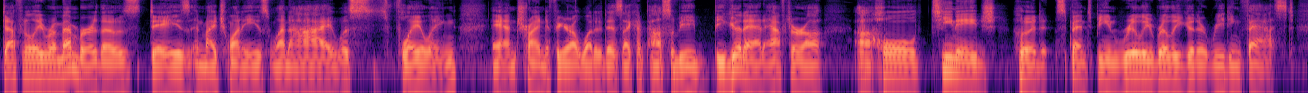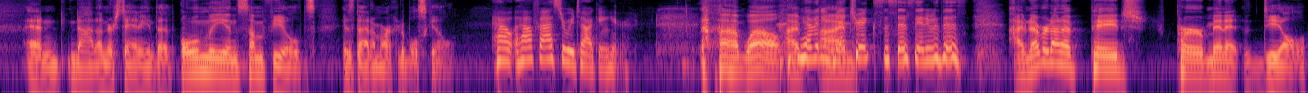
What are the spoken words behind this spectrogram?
definitely remember those days in my 20s when I was flailing and trying to figure out what it is I could possibly be good at after a, a whole teenagehood spent being really, really good at reading fast and not understanding that only in some fields is that a marketable skill. How, how fast are we talking here? Um, well, do you have any I'm, metrics associated with this? I've never done a page per minute deal,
